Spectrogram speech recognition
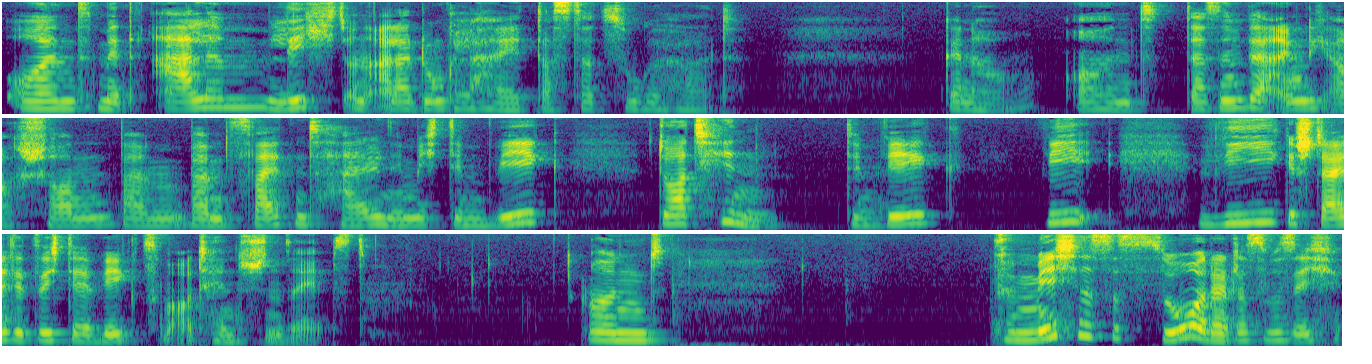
und mit allem Licht und aller Dunkelheit, das dazugehört. Genau. Und da sind wir eigentlich auch schon beim, beim zweiten Teil, nämlich dem Weg dorthin, dem Weg, wie, wie gestaltet sich der Weg zum authentischen Selbst. Und für mich ist es so, oder das, was ich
